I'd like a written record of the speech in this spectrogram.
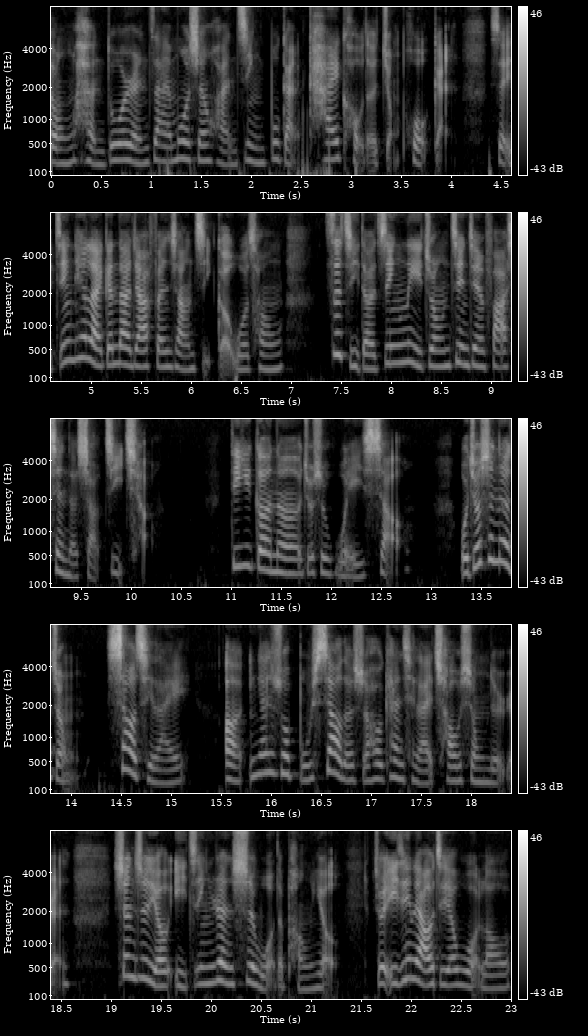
懂很多人在陌生环境不敢开口的窘迫感。所以今天来跟大家分享几个我从自己的经历中渐渐发现的小技巧。第一个呢，就是微笑。我就是那种笑起来，呃，应该是说不笑的时候看起来超凶的人。甚至有已经认识我的朋友，就已经了解我喽，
